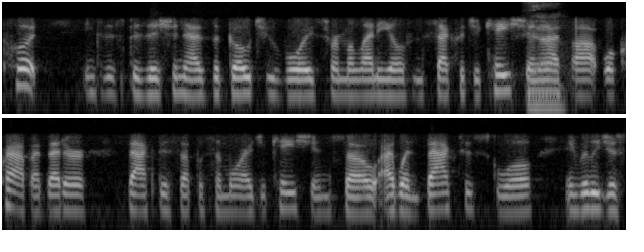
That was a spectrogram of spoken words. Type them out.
put into this position as the go-to voice for millennials in sex education. And I thought, well, crap, I better back this up with some more education. So I went back to school and really just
